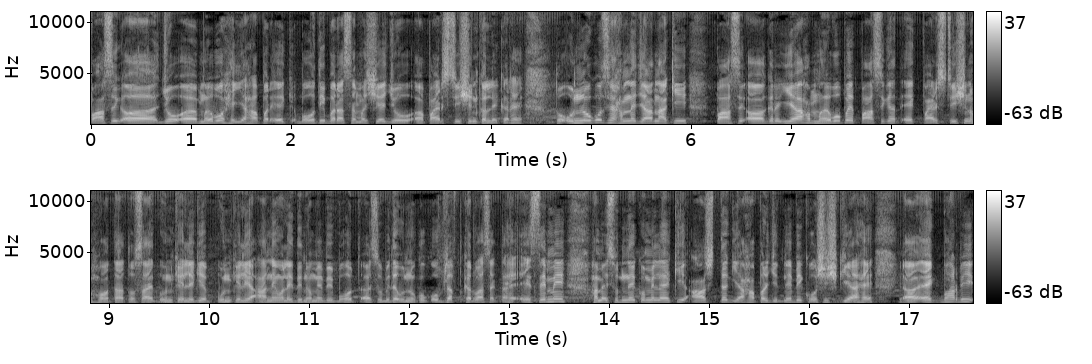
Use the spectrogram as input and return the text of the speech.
पास जो अ, महबो है यहाँ पर एक बहुत ही बड़ा समस्या है जो फायर स्टेशन को लेकर है। तो उन लोगों से हमने जाना कि पास अगर यह महबो पर पासीघाट एक फायर स्टेशन होता तो शायद उनके लिए उनके लिए आने वाले दिनों में भी बहुत सुविधा उन लोगों को उपलब्ध करवा सकता है। ऐसे में हमें सुनने को मिला है कि आज तक यहाँ पर जितने भी कोशिश किया है एक बार भी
